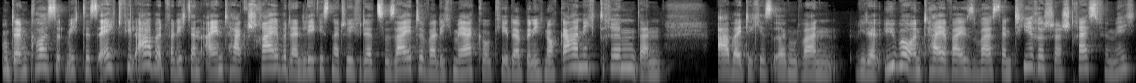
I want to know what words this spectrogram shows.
Und dann kostet mich das echt viel Arbeit, weil ich dann einen Tag schreibe, dann lege ich es natürlich wieder zur Seite, weil ich merke, okay, da bin ich noch gar nicht drin, dann arbeite ich es irgendwann wieder über und teilweise war es dann tierischer Stress für mich,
